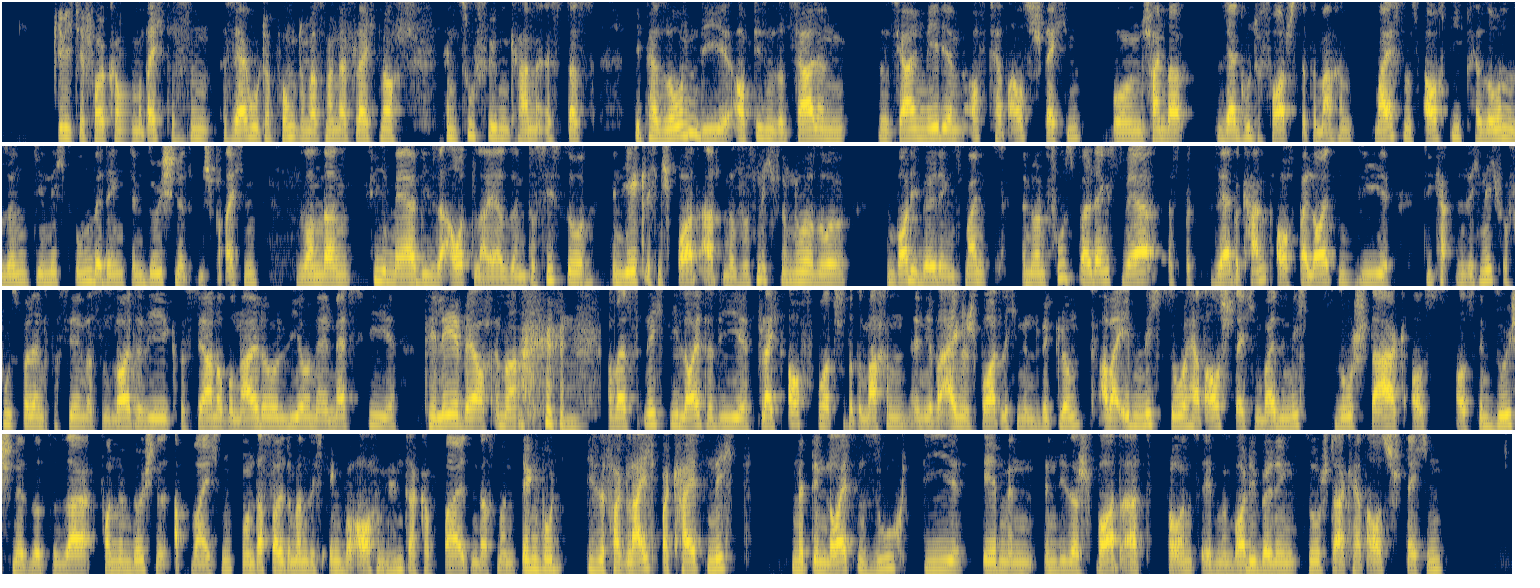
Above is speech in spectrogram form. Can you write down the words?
Gebe ich dir vollkommen recht. Das ist ein sehr guter Punkt. Und was man da vielleicht noch hinzufügen kann, ist, dass die Personen, die auf diesen sozialen, sozialen Medien oft herausstechen und scheinbar sehr gute Fortschritte machen, meistens auch die Personen sind, die nicht unbedingt dem Durchschnitt entsprechen, sondern vielmehr diese Outlier sind. Das siehst du in jeglichen Sportarten. Das ist nicht so nur so im Bodybuilding. Ich meine, wenn du an Fußball denkst, wäre es sehr bekannt, auch bei Leuten, die, die sich nicht für Fußball interessieren. Das sind Leute wie Cristiano Ronaldo, Lionel Messi, Pelé, wer auch immer. Mhm. aber es sind nicht die Leute, die vielleicht auch Fortschritte machen in ihrer eigenen sportlichen Entwicklung, aber eben nicht so herausstechen, weil sie nicht so stark aus, aus dem Durchschnitt sozusagen, von dem Durchschnitt abweichen. Und das sollte man sich irgendwo auch im Hinterkopf behalten, dass man irgendwo diese Vergleichbarkeit nicht mit den Leuten sucht, die eben in, in dieser Sportart, bei uns eben im Bodybuilding, so stark herausstechen,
